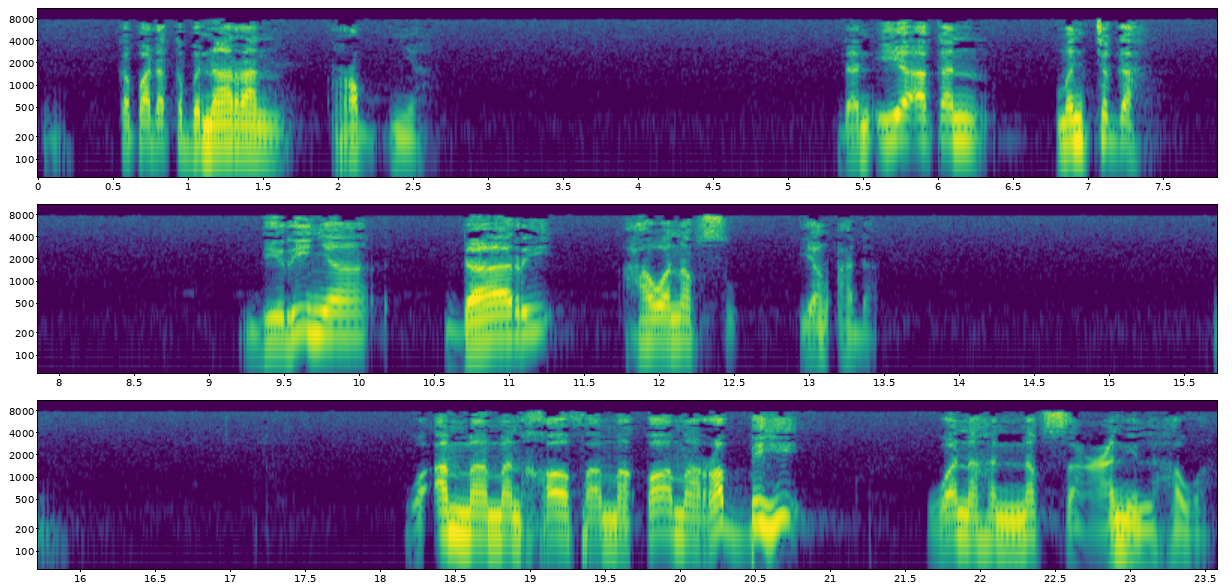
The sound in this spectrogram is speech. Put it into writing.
ya, kepada kebenaran Robnya. Dan ia akan mencegah dirinya dari hawa nafsu yang ada. Ya. Wa amma man khafa maqama rabbih wa nahan nafsa 'anil hawa.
